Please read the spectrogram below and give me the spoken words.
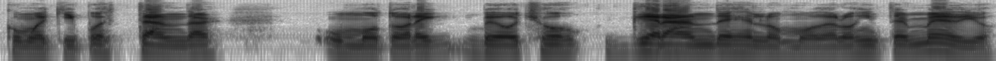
como equipo estándar un motor V8 grandes en los modelos intermedios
